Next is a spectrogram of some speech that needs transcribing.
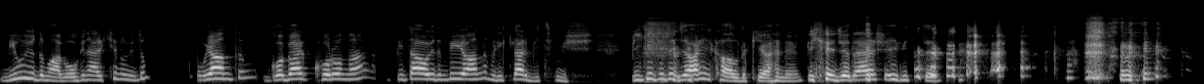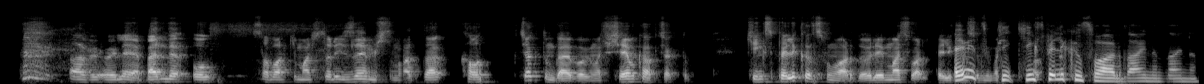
bir uyudum abi. O gün erken uyudum. Uyandım. Gober korona. Bir daha uyudum. Bir uyandım. Ligler bitmiş. Bir gecede cahil kaldık yani. Bir gecede her şey bitti. Abi öyle ya. Ben de o sabahki maçları izlemiştim. Hatta kalkacaktım galiba bir maç. Şeye kalkacaktım. Kings Pelicans mı vardı? Öyle bir maç vardı. Pelicans'ın evet, P- Kings vardı. Pelicans vardı aynen aynen.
